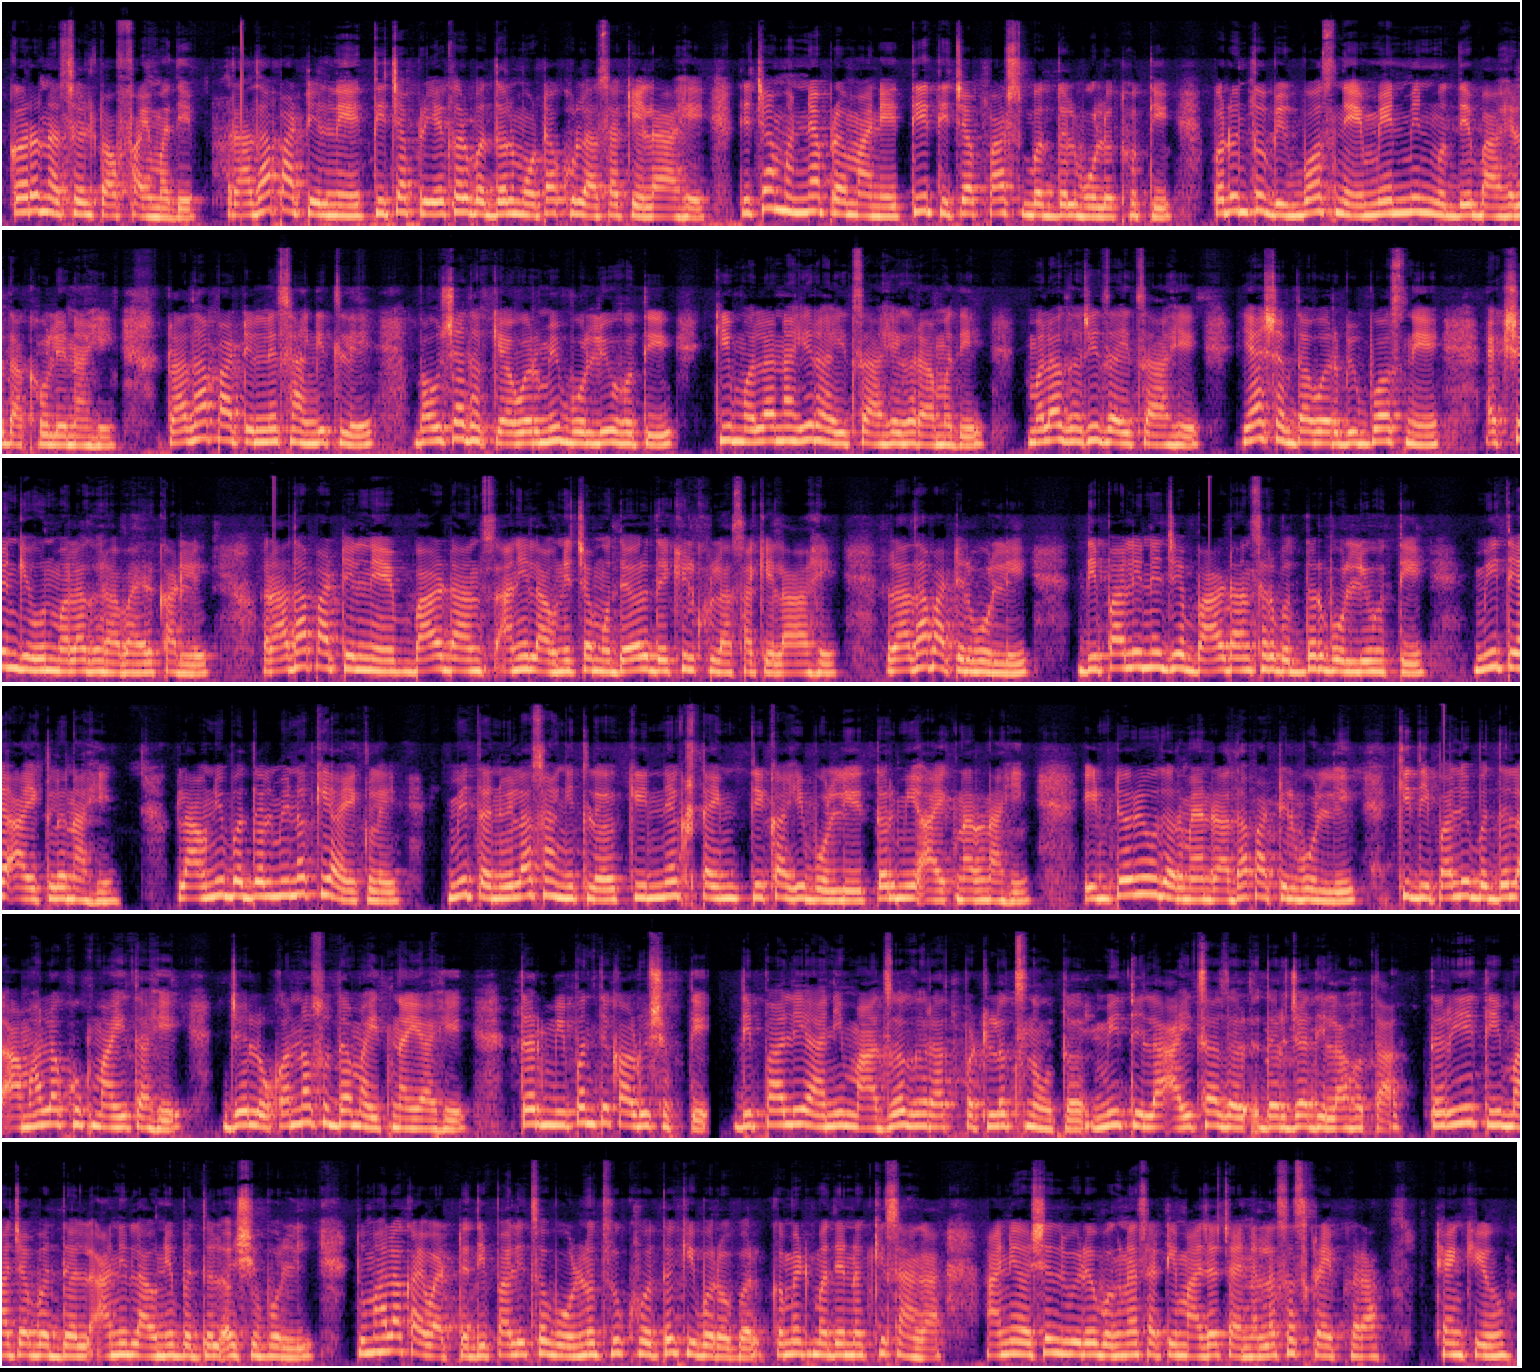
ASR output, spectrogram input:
करण असेल टॉप फायमध्ये राधा पाटीलने तिच्या प्रियकरबद्दल मोठा खुलासा केला आहे. तिच्या म्हणण्याप्रमाणे ती तिच्या पास्टबद्दल बोलत होती परंतु बिग बॉसने मेन मेन मुद्दे बाहेर दाखवले नाही. राधा पाटीलने सांगितले भाऊच्या धक्क्यावर मी बोलली होती की मला नाही राहायचं आहे घरामध्ये मला घरी जायचं आहे. या शब्दावर बिग बॉसने ॲक्शन घेऊन मला घराबाहेर काढले. राधा पाटीलने बार डान्स आणि लावणीच्या मुद्द्यावर देखील खुलासा केला आहे. राधा पाटील बोलली दीपालीने जे बार डान्सरबद्दल बोलली होती मी ते ऐकलं नाही. लावणीबद्दल मी नक्की ऐकलंय. मी तन्वीला सांगितलं की नेक्स्ट टाइम ती काही बोलली तर मी ऐकणार नाही. इंटरव्ह्यू दरम्यान राधा पाटील बोलली की दीपालीबद्दल आम्हाला खूप माहीत आहे. जे लोकांना सुद्धा माहीत नाही आहे तर मी पण ते काढू शकते. दीपाली आणि माझं घरात पटलंच नव्हतं. मी तिला आईचा दर्जा दिला होता. तरीही ती माझ्याबद्दल आणि लावणीबद्दल अशी बोलली. तुम्हाला काय वाटतं? दीपालीचं बोलणं चूक होतं की बरोबर? कमेंटमध्ये नक्की सांगा. आणि असेच व्हिडिओ बघण्यासाठी माझ्या चॅनलला सबस्क्राईब करा. थँक्यू.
